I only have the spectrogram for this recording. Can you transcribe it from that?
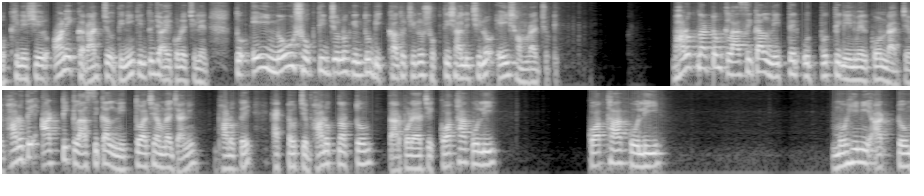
দক্ষিণ এশীয় অনেক রাজ্য তিনি কিন্তু জয় করেছিলেন। তো এই নৌ শক্তির জন্য কিন্তু বিখ্যাত ছিল, শক্তিশালী ছিল এই সাম্রাজ্যটি। ভারতনাট্যম ক্লাসিক্যাল নৃত্যের উৎপত্তি নিম্নের কোন রাজ্যে? ভারতে আটটি ক্লাসিক্যাল নৃত্য আছে, আমরা জানি। ভারতে একটা হচ্ছে ভারতনাট্যম, তারপরে আছে কথাকলি কথাকলি মোহিনী আট্টম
